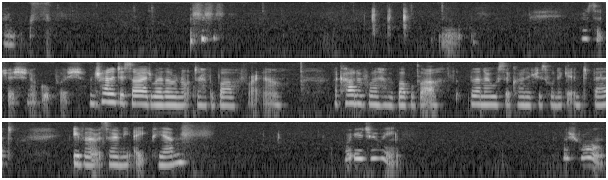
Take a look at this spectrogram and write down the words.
Thanks. You're such a snuggle push. I'm trying to decide whether or not to have a bath right now. I kind of want to have a bubble bath, but then I also kind of just want to get into bed even though it's only 8pm. What are you doing? What's wrong?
